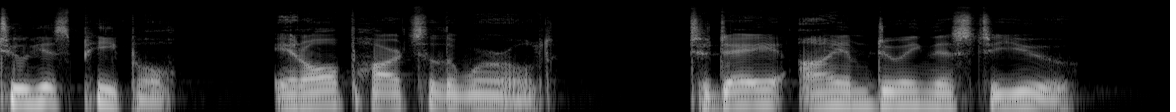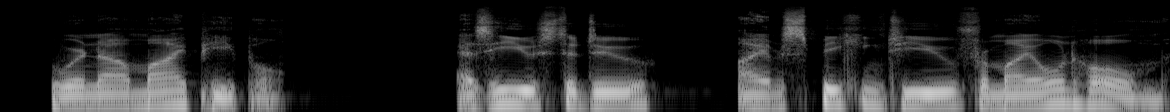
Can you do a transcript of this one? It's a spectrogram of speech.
to his people in all parts of the world. Today I am doing this to you, who are now my people. As he used to do, I am speaking to you from my own home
